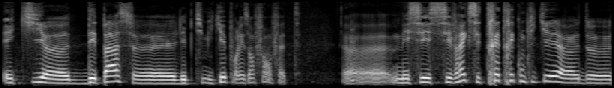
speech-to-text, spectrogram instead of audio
et qui euh, dépasse euh, les petits Mickey pour les enfants en fait. Euh, mais c'est vrai que c'est très très compliqué euh, de,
